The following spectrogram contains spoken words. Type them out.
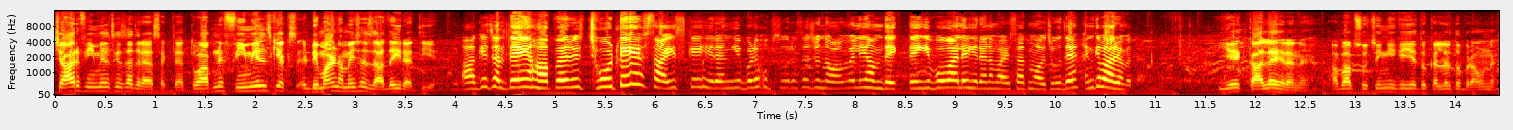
चार फीमेल्स के साथ रह सकता है तो आपने फीमेल्स की डिमांड हमेशा ज़्यादा ही रहती है। आगे चलते हैं यहाँ पर छोटे साइज़ के हिरन ये बड़े खूबसूरत है जो नॉर्मली हम देखते हैं ये वो वाले हिरन हमारे साथ मौजूद है। इनके बारे में बताए। ये काला हिरन है। अब आप सोचेंगे कि ये तो कलर तो ब्राउन है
